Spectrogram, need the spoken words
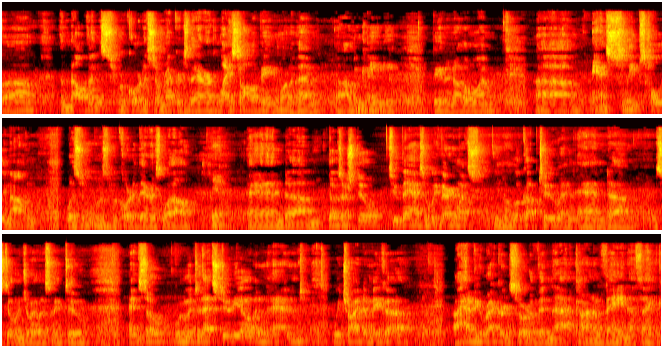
Uh, the Melvins recorded some records there, Lysol being one of them, uh, Houdini being another one, uh, and Sleep's Holy Mountain was was recorded there as well. Yeah, and um, those are still two bands that we very much you know look up to and and um, still enjoy listening to. And so we went to that studio and, and we tried to make a, a heavy record sort of in that kind of vein, I think.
